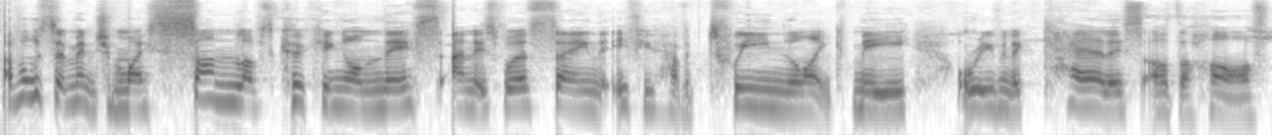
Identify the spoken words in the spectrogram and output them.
I've also mentioned my son loves cooking on this, and it's worth saying that if you have a tween like me or even a careless other half,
